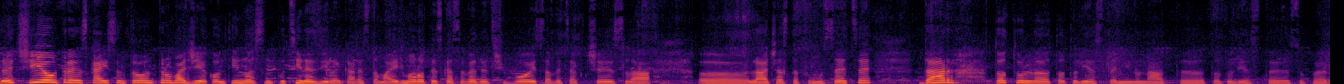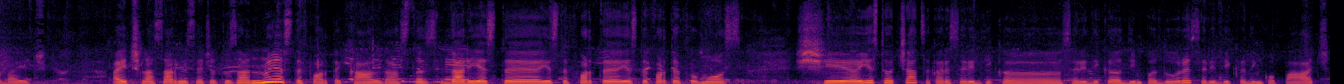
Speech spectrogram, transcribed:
Deci eu trăiesc aici, sunt într-o magie continuă, sunt puține zile în care stăm aici, mă rotesc ca să vedeți și voi, să aveți acces la Uh, la această frumusețe, dar totul, totul este minunat, uh, totul este superb aici. Aici la Sarmise Cetuza nu este foarte cald astăzi, dar este, este, foarte, este foarte frumos și este o ceață care se ridică, se ridică din pădure, se ridică din copaci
